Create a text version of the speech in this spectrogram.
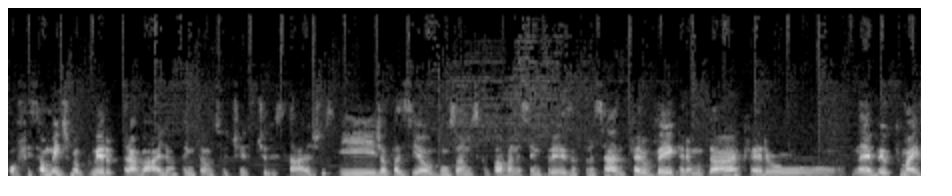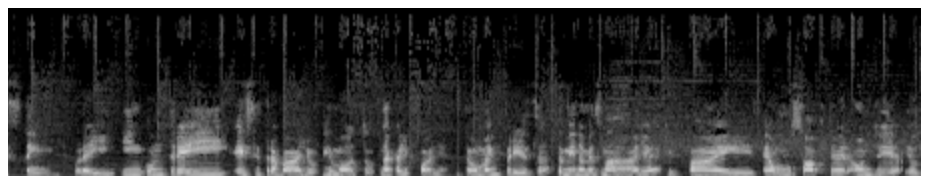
oficialmente meu primeiro trabalho, até então eu só tinha tido estágios, e já fazia alguns anos que eu estava nessa empresa. Falei assim, ah, quero ver, quero mudar, quero né, ver o que mais tem por aí. E encontrei esse trabalho remoto na Califórnia. Então, uma empresa também na mesma área que faz. É um software onde eu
